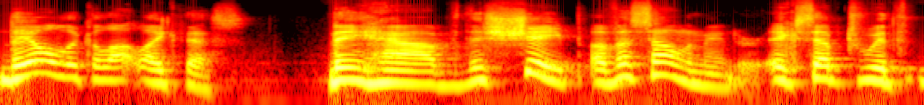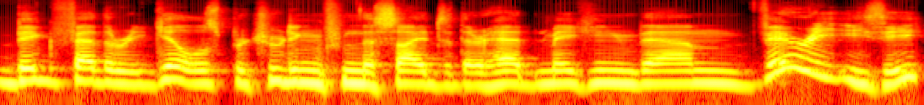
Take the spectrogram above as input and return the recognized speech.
they all look a lot like this. They have the shape of a salamander, except with big feathery gills protruding from the sides of their head, making them very easy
